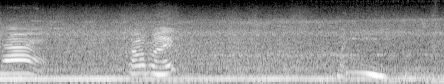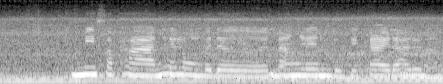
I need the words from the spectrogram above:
ใช่ชอบไหมไม่มีสะพานให้ลงไปเดิน นั่งเล่นดูใกล้ๆได้ด้วยนะ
